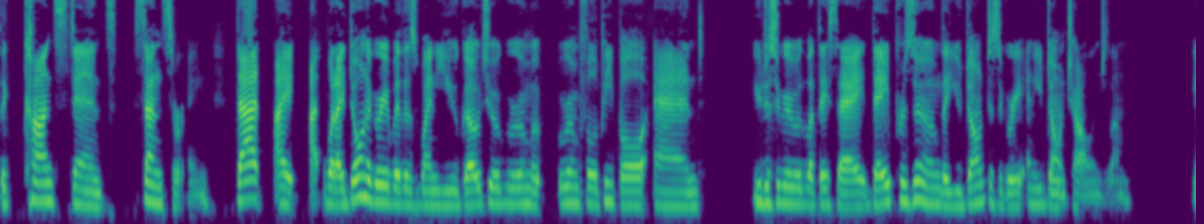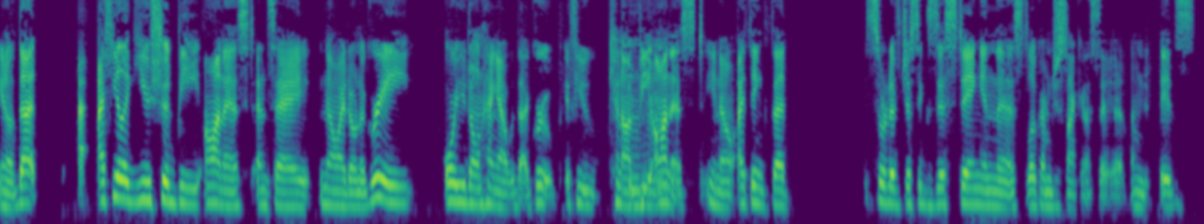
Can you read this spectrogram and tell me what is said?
the constant censoring. That I, I what I don't agree with is when you go to a room room full of people and you disagree with what they say. They presume that you don't disagree and you don't challenge them. You know that I- feel like you should be honest and say no, I don't agree, or you don't hang out with that group if you cannot be Mhm. honest. You know, I think that sort of just existing in this look i'm just not going to say it I'm, it's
